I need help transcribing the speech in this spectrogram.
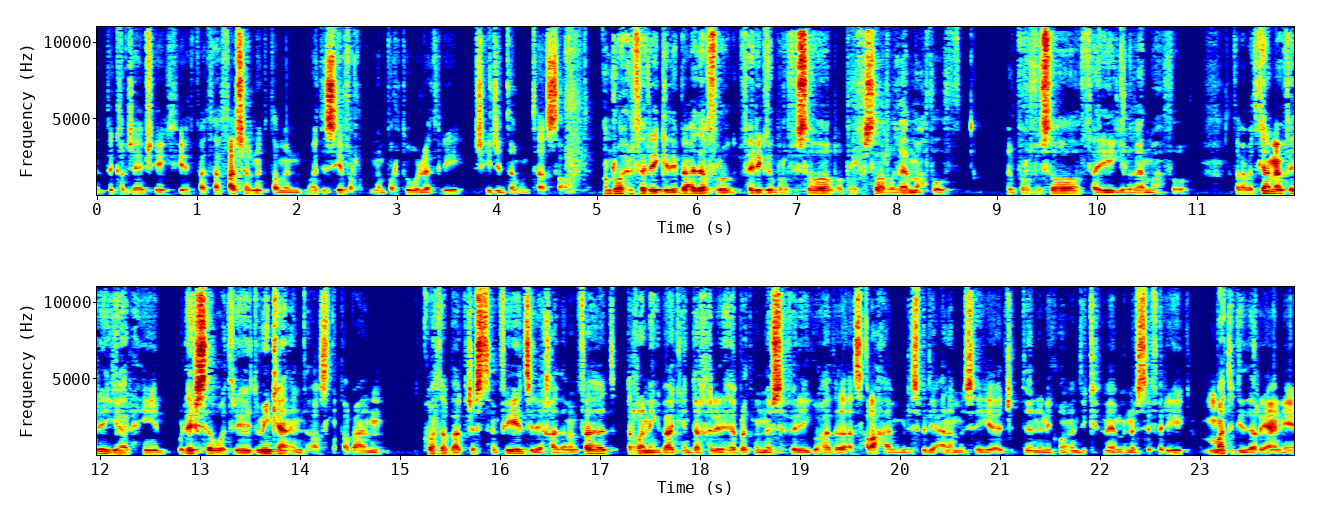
أذكر جايب شيء كثير. ف 13 نقطة من wide receiver number 2 ولا 3 شيء جدا ممتاز صراحة. نروح الفريق اللي بعده فريق البروفيسور. البروفيسور الغير محظوظ. البروفيسور فريق الغير محظوظ. طبعا بتكلم عن فريقها الحين وليش سوى trade ومين كان عنده أصلا. طبعا quarterback جاستن فيلدز اللي اخذها من فهد. ال running back عنده خليل هيبرت من نفس الفريق. وهذا صراحة بالنسبة لي علامة سيئة جدا إن يكون عندك اثنين من نفس الفريق. ما تقدر يعني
